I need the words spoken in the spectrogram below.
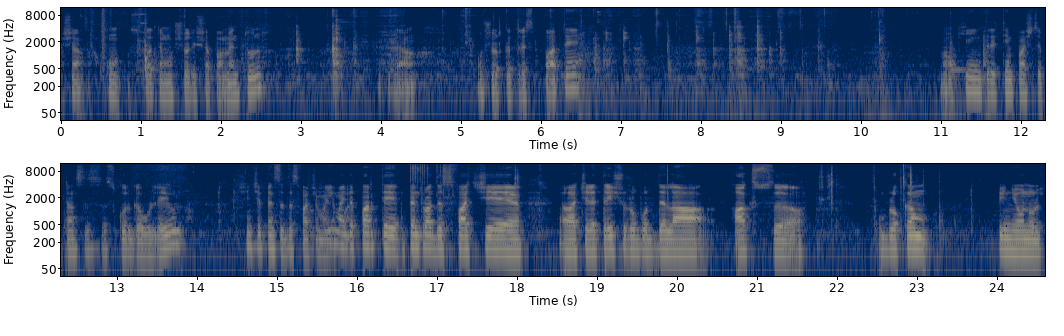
Așa, acum scoatem ușor eșapamentul. Da, ușor către spate. Ok, între timp așteptăm să se scurgă uleiul și începem să desfacem okay, mai departe. Mai departe, pentru a desface uh, cele trei șuruburi de la ax, uh, blocăm pinionul,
